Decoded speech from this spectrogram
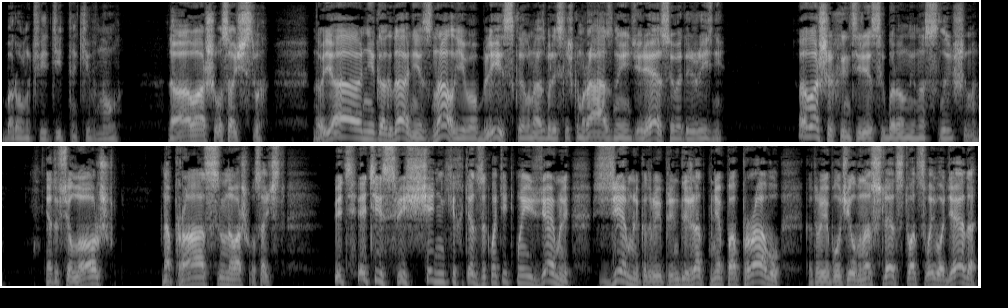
Барон утвердительно кивнул. Да, ваше высочество, но я никогда не знал его близко, у нас были слишком разные интересы в этой жизни. — о ваших интересах, барон, не наслышано. Это все ложь, напрасно, ваше высочество. Ведь эти священники хотят захватить мои земли, земли, которые принадлежат мне по праву, которые я получил в наследство от своего деда.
